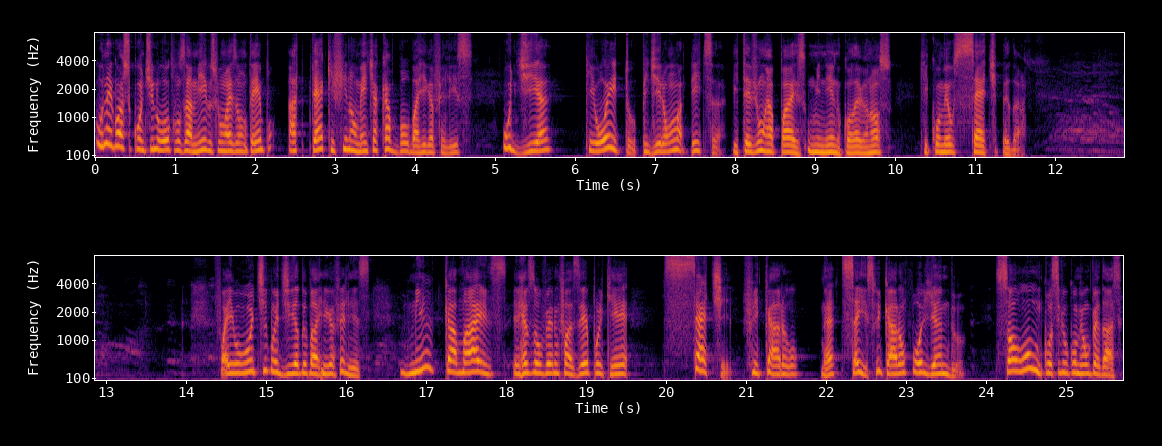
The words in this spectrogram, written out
O negócio continuou com os amigos por mais um tempo, até que finalmente acabou o Barriga Feliz. O dia que oito pediram uma pizza e teve um rapaz, um menino, colega nosso, que comeu sete pedaços. Foi o último dia do Barriga Feliz. Nunca mais resolveram fazer porque sete ficaram, né? Seis ficaram olhando. Só um conseguiu comer um pedaço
